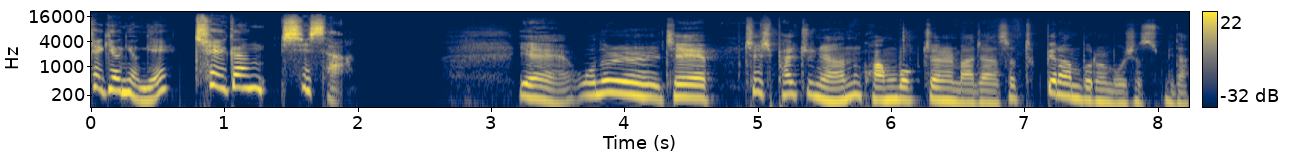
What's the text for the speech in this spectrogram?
최경영의 최강 시사. 예, 오늘 제 78주년 광복절 맞아서 특별한 분을 모셨습니다.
